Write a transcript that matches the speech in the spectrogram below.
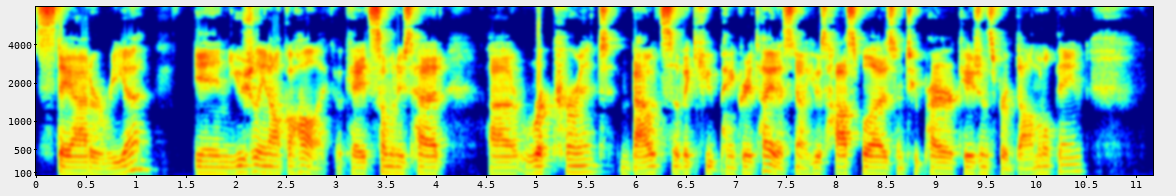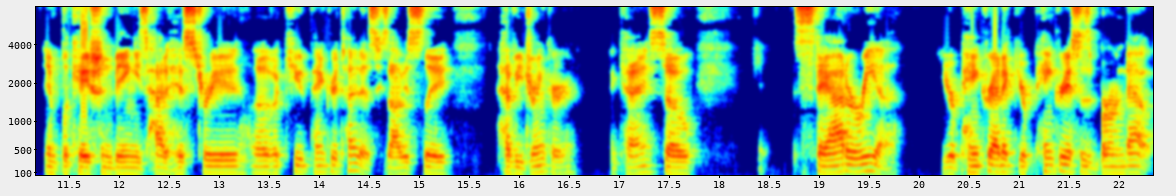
steatorrhea, in usually an alcoholic. Okay, it's someone who's had uh, recurrent bouts of acute pancreatitis. Now, he was hospitalized on two prior occasions for abdominal pain. Implication being he's had a history of acute pancreatitis. He's obviously a heavy drinker. Okay, so steatorrhea, your pancreatic, your pancreas is burned out.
